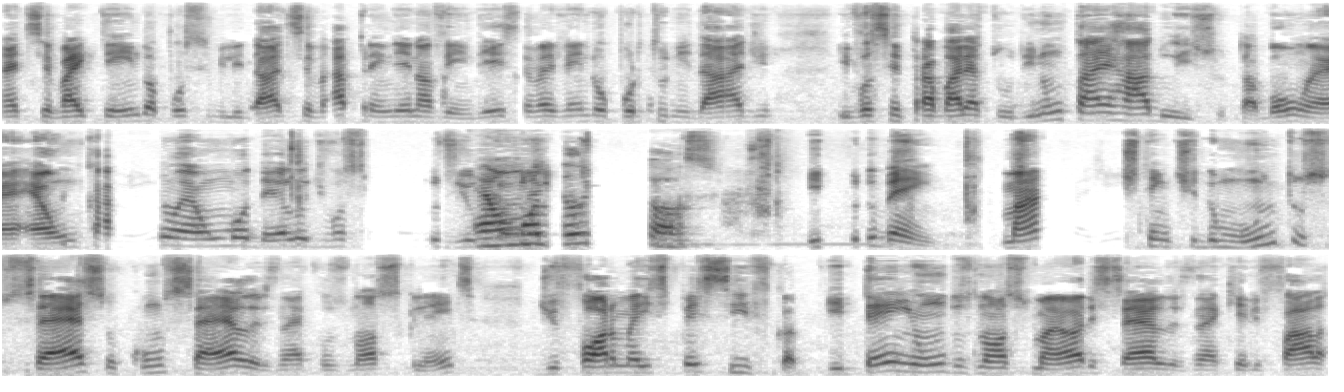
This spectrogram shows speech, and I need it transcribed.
internet, você vai tendo a possibilidade, você vai aprendendo a vender, você vai vendo oportunidade e você trabalha tudo. E não está errado isso, tá bom? É, é um caminho, é um modelo de você é um modelo de negócio. E tudo bem. Mas a gente tem tido muito sucesso com sellers, né, com os nossos clientes, de forma específica. E tem um dos nossos maiores sellers, né, que ele fala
